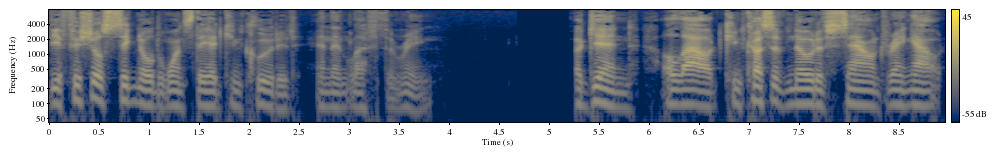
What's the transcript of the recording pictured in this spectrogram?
The officials signaled once they had concluded and then left the ring. Again, a loud, concussive note of sound rang out,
